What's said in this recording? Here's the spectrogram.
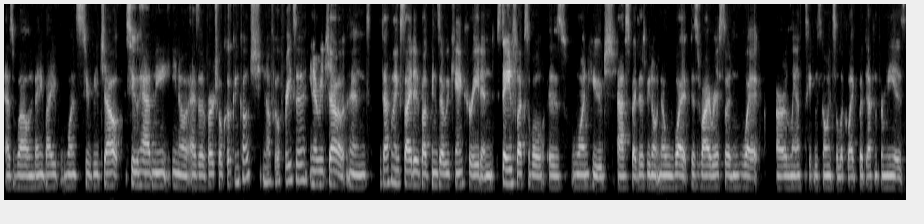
as well. And if anybody wants to reach out to have me, you know, as a virtual cooking coach, you know, feel free to, you know, reach out and definitely excited about things that we can create and staying flexible is one huge aspect as we don't know what this virus and what our landscape is going to look like. But definitely for me is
